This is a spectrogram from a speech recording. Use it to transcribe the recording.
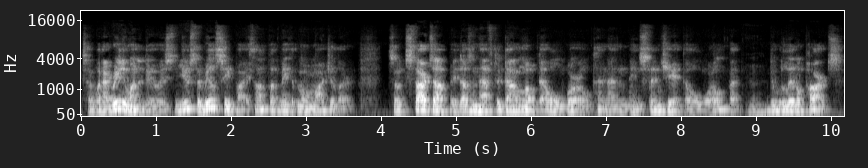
So what I really want to do is use the real CPython, but make it more modular. So it starts up, it doesn't have to download the whole world and then instantiate the whole world, but Mm. do little parts.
